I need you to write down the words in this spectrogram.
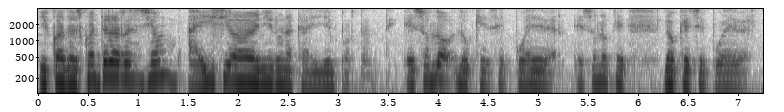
Y cuando descuente la recesión, ahí sí va a venir una caída importante. Eso es lo, lo que se puede ver. Eso es lo que, lo que se puede ver.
